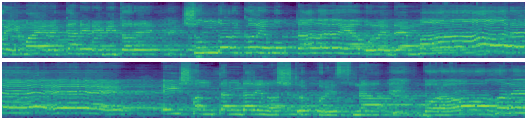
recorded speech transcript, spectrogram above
ওই মায়ের কানের ভিতরে সুন্দর করে মুখটা লাগাইয়া বলে দে, মা এই সন্তানটারে নষ্ট করিস না। বড় হলে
